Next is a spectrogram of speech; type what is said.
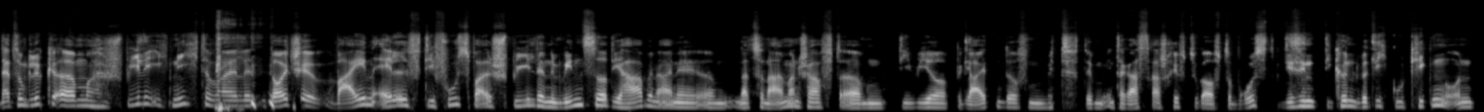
Na, zum Glück ähm, spiele ich nicht, weil die deutsche Weinelf, die Fußball spielenden Winzer, die haben eine ähm, Nationalmannschaft, ähm, die wir begleiten dürfen mit dem Intergastra-Schriftzug auf der Brust. Die sind, die können wirklich gut kicken und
